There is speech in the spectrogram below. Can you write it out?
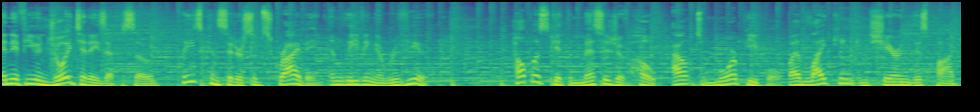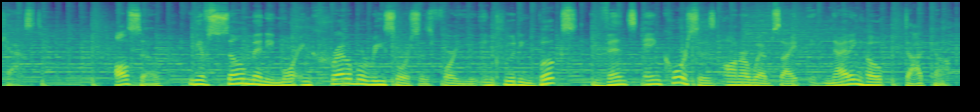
And if you enjoyed today's episode, please consider subscribing and leaving a review. Help us get the message of hope out to more people by liking and sharing this podcast. Also, we have so many more incredible resources for you, including books, events, and courses on our website, ignitinghope.com.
